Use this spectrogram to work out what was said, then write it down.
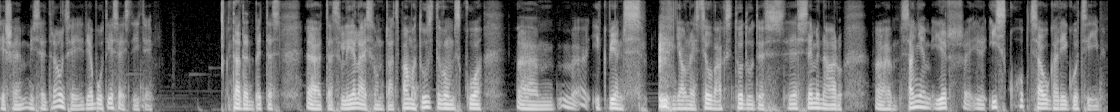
tiešām visai draudzēji ir jābūt iesaistītē. Tātad, bet tas, eh, tas lielais un tāds pamat uzdevums, ko um, ik viens jaunais cilvēks dodoties semināru um, saņem, ir izkopt savu garīgo dzīvi.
